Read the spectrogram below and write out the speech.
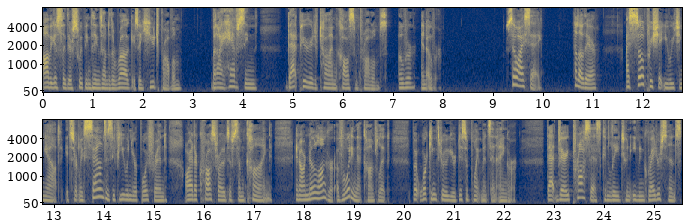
obviously they're sweeping things under the rug is a huge problem. But I have seen that period of time caused some problems over and over. So I say, hello there. I so appreciate you reaching out. It certainly sounds as if you and your boyfriend are at a crossroads of some kind and are no longer avoiding that conflict, but working through your disappointments and anger. That very process can lead to an even greater sense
